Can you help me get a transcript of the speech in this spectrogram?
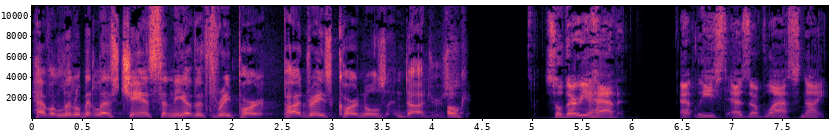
have a little bit less chance than the other three Padres, Cardinals, and Dodgers. Okay. So there you have it at least as of last night.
